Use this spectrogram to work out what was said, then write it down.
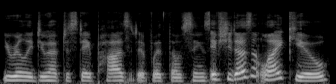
You really do have to stay positive with those things. If she doesn't like you,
